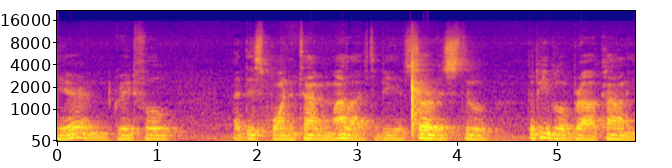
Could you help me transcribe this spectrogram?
here and grateful at this point in time in my life to be of service to the people of Broward County.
